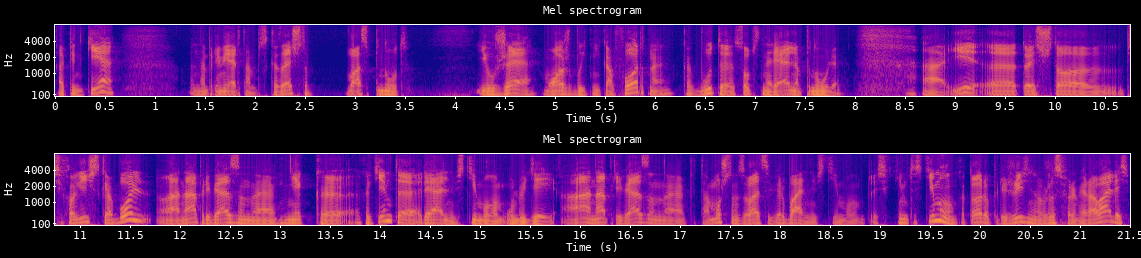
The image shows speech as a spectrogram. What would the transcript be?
о пинке, например, там сказать, что вас пнут, и уже может быть некомфортно, как будто, собственно, реально пнули. А, и, э, то есть, что психологическая боль, она привязана не к каким-то реальным стимулам у людей, а она привязана к тому, что называется вербальным стимулом, то есть каким-то стимулам, которые при жизни уже сформировались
